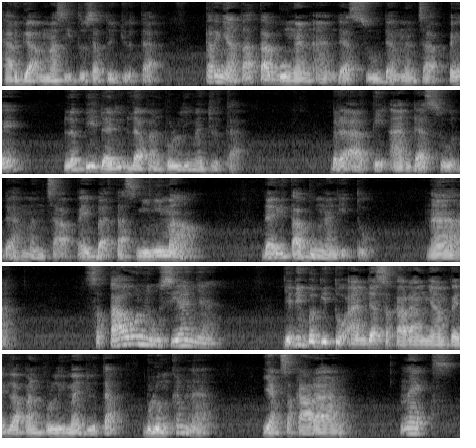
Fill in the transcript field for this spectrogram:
Harga emas itu 1 juta. Ternyata tabungan Anda sudah mencapai lebih dari 85 juta berarti Anda sudah mencapai batas minimal dari tabungan itu. Nah, setahun usianya. Jadi begitu Anda sekarang nyampe 85 juta, belum kena. Yang sekarang, next,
